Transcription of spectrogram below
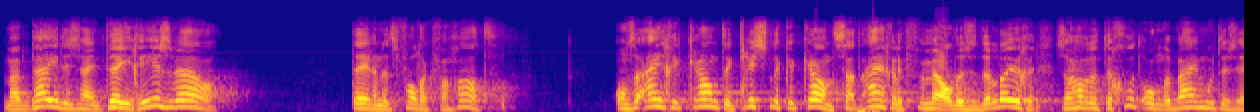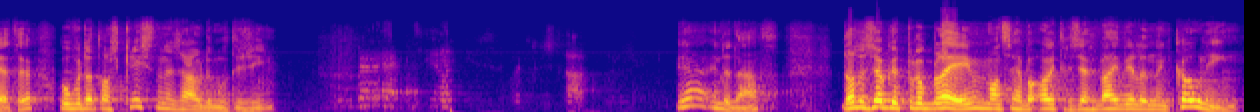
maar beide zijn tegen Israël. Tegen het volk van God. Onze eigen krant, de christelijke krant, staat eigenlijk, vermelden ze de leugen. Ze hadden het er goed onderbij moeten zetten, hoe we dat als christenen zouden moeten zien. Ja, inderdaad. Dat is ook het probleem, want ze hebben ooit gezegd, wij willen een koning.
